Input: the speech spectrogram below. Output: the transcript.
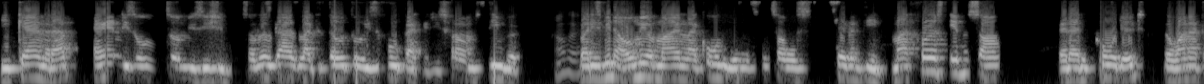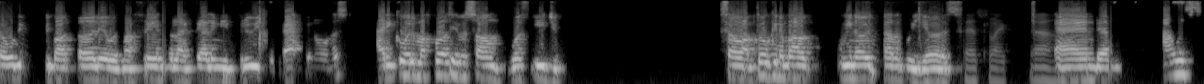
He can rap, and he's also a musician. So this guy's like a total, he's a full package. He's from Steenberg. Okay. But he's been a homie of mine like all the years since I was 17. My first ever song that I recorded, the one I told you about earlier with my friends were like telling me, Brew, you rap and all this. I recorded my first ever song with Egypt. So I'm talking about we know each other for years. That's like yeah. And um, I was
